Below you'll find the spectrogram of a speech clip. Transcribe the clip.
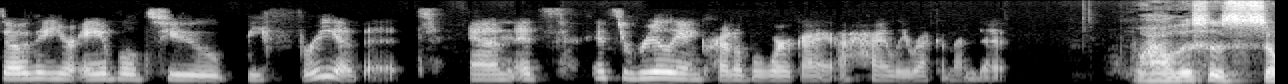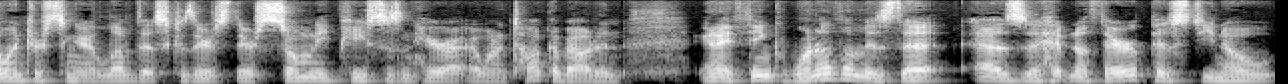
so that you're able to be free of it and it's it's really incredible work i, I highly recommend it wow this is so interesting i love this because there's there's so many pieces in here I, I want to talk about and and i think one of them is that as a hypnotherapist you know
